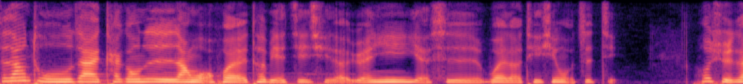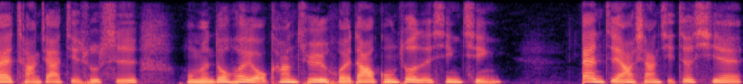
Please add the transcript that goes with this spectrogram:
这张图在开工日让我会特别记起的原因，也是为了提醒我自己。或许在长假结束时，我们都会有抗拒回到工作的心情，但只要想起这些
